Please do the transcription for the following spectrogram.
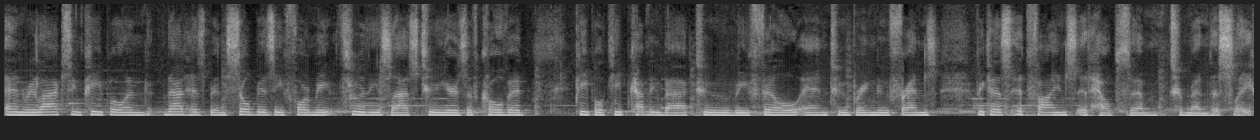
and relaxing people. And that has been so busy for me through these last two years of COVID people keep coming back to refill and to bring new friends because it finds it helps them tremendously.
